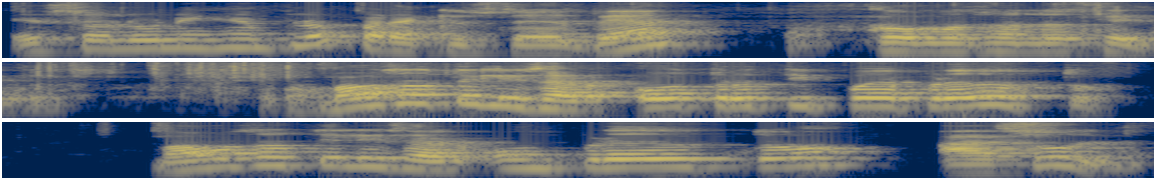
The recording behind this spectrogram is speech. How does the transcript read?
Es solo un ejemplo para que ustedes vean cómo son los filtros. Vamos a utilizar otro tipo de producto. Vamos a utilizar un producto azul.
